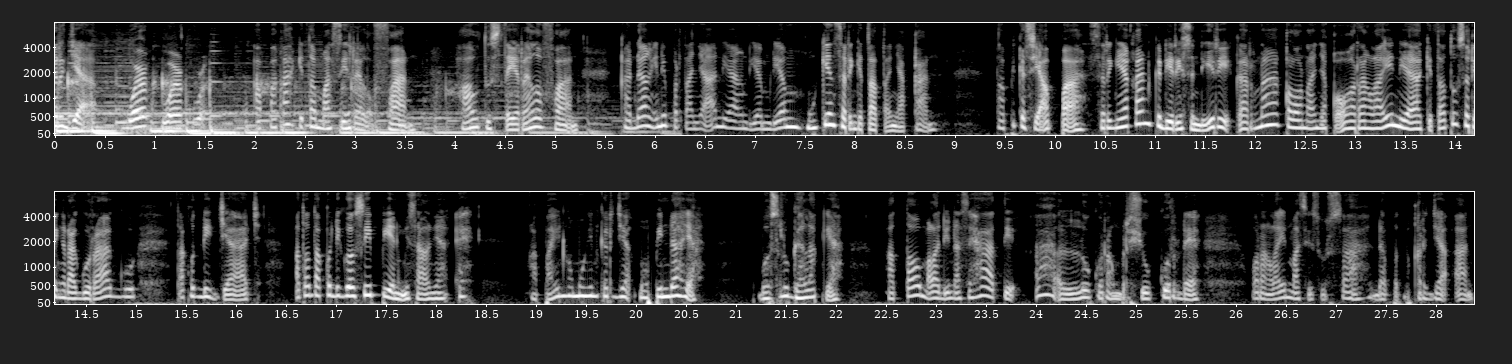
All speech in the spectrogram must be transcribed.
Kerja, work, work, work. Apakah kita masih relevan? How to stay relevant? Kadang ini pertanyaan yang diam-diam mungkin sering kita tanyakan. Tapi ke siapa? Seringnya kan ke diri sendiri, karena kalau nanya ke orang lain ya kita tuh sering ragu-ragu, takut dijudge, atau takut digosipin misalnya, eh ngapain ngomongin kerja, mau pindah ya? Bos lu galak ya? Atau malah dinasehati, ah lu kurang bersyukur deh, orang lain masih susah dapat pekerjaan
